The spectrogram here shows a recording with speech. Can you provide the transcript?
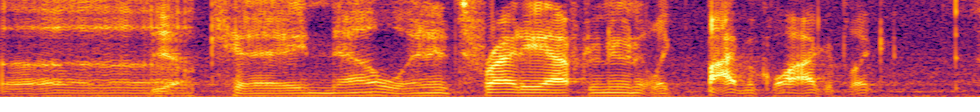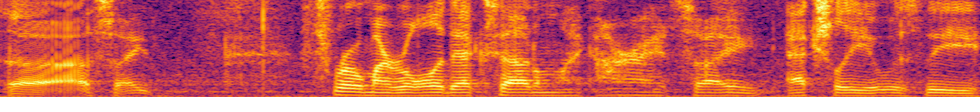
uh, Yeah. okay, no, and it's Friday afternoon at like five o'clock. It's like, uh, so I throw my Rolodex out. I'm like, all right. So I actually, it was the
